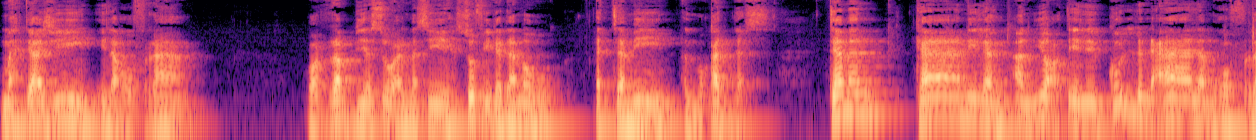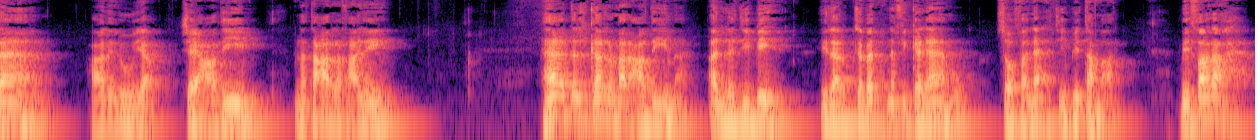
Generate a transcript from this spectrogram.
محتاجين إلى غفران. والرب يسوع المسيح سفك دمه التمين المقدس. ثمن كاملا أن يعطي لكل العالم غفران. هللويا. شيء عظيم نتعرف عليه. هذا الكرم العظيم الذي به إذا ارتبطنا في كلامه سوف نأتي بثمر بفرح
